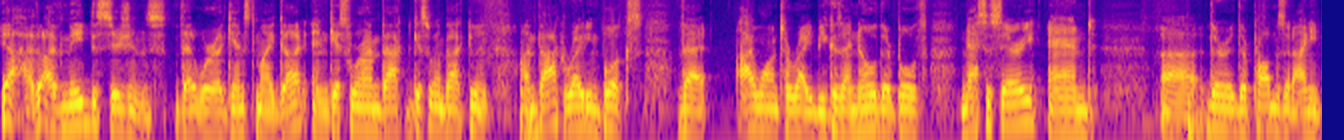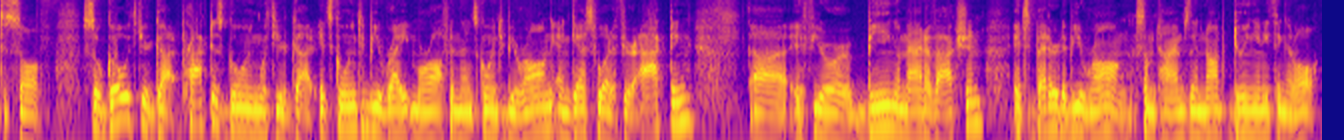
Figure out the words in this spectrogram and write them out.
yeah I've, I've made decisions that were against my gut and guess where i'm back guess what i'm back doing? I'm back writing books that i want to write because i know they're both necessary and uh, they're, they're problems that I need to solve. So go with your gut. Practice going with your gut. It's going to be right more often than it's going to be wrong. And guess what? If you're acting, uh, if you're being a man of action, it's better to be wrong sometimes than not doing anything at all.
